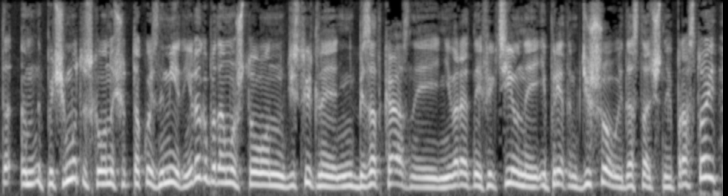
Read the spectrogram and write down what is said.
почему-то он еще такой знаменитый. Не только потому, что он действительно безотказный, невероятно эффективный и при этом дешевый, достаточно и простой,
